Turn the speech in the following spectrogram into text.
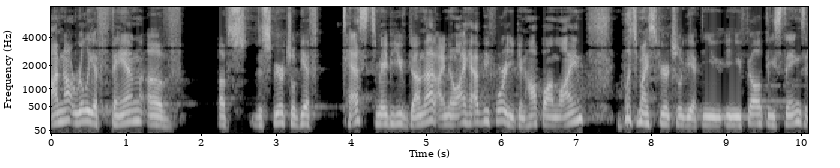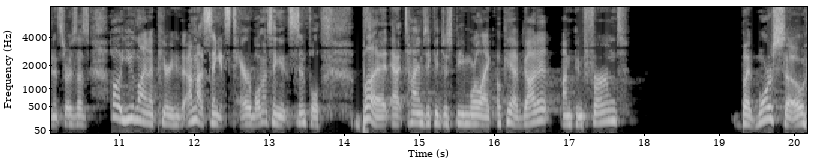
I'm not really a fan of, of the spiritual gift tests. Maybe you've done that. I know I have before. You can hop online. What's my spiritual gift? And you, and you fill out these things and it sort of says, oh, you line up here. I'm not saying it's terrible. I'm not saying it's simple, but at times it could just be more like, okay, I've got it. I'm confirmed. But more so,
